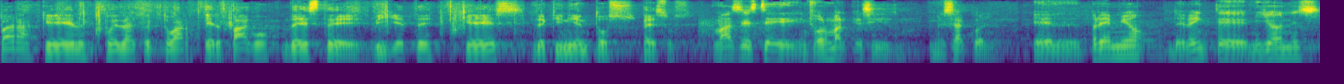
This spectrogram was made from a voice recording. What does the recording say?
para que él pueda efectuar el pago de este billete que es de 500 pesos. Más este, informar que si me saco el, el premio de 20 millones,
